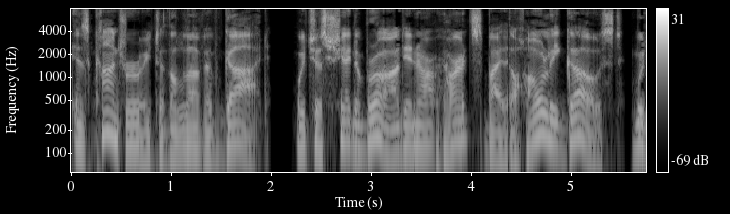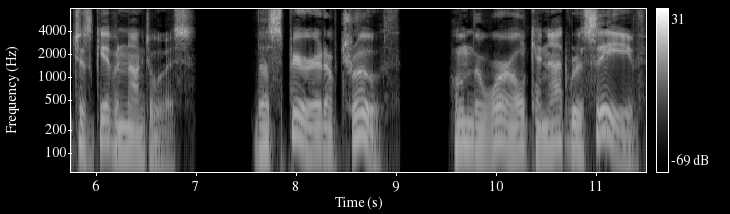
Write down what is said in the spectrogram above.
is contrary to the love of God, which is shed abroad in our hearts by the Holy Ghost, which is given unto us. The Spirit of truth, whom the world cannot receive,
